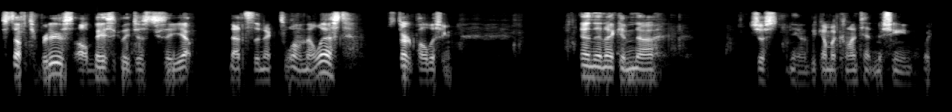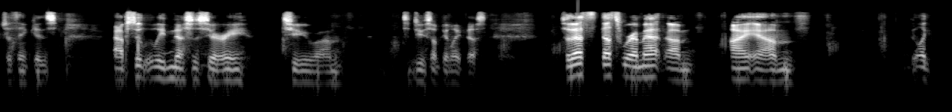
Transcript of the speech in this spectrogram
stuff to produce, I'll basically just say, yep, that's the next one on the list, start publishing. And then I can uh, just you know become a content machine, which I think is absolutely necessary to um, to do something like this. So that's that's where I'm at. Um, I am like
